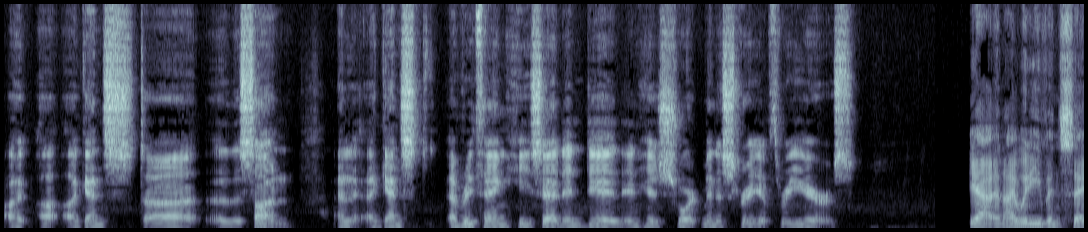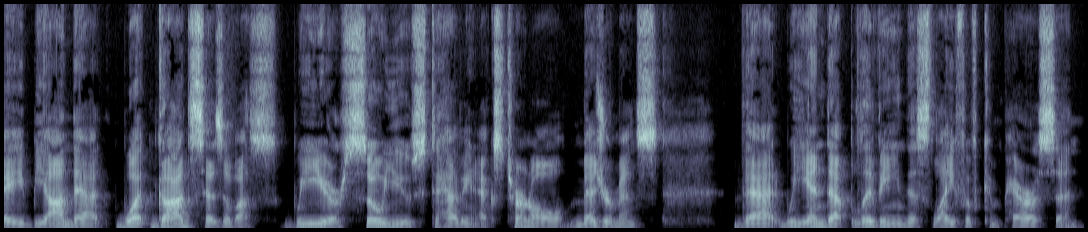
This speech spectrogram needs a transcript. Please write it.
uh, uh against uh, the Son, and against everything he said and did in his short ministry of three years. Yeah, and I would even say beyond that, what God says of us. We are so used to having external measurements that we end up living this life of comparison.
